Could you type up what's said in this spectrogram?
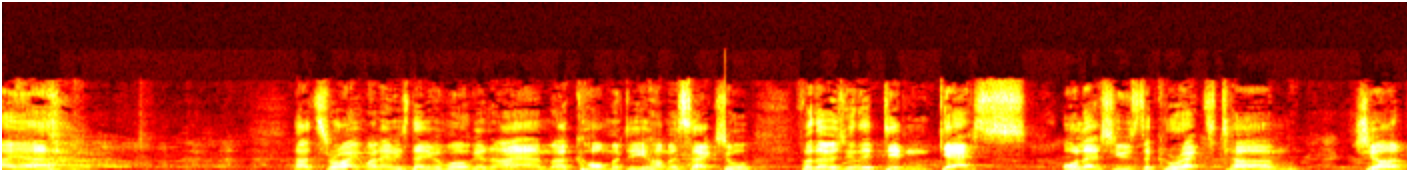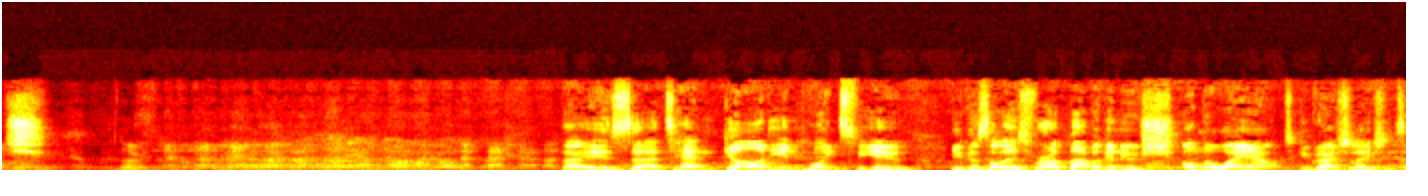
I, uh, that's right, my name is David Morgan. I am a comedy homosexual. For those of you that didn't guess, or let's use the correct term, judge. No. That is uh, 10 Guardian points for you. You can slot this for a Baba Ganoush on the way out. Congratulations.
